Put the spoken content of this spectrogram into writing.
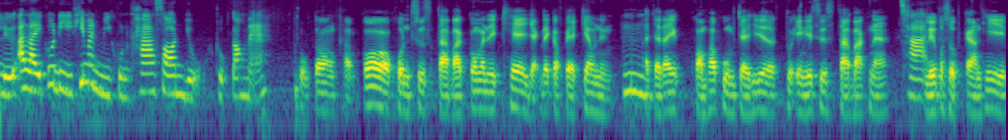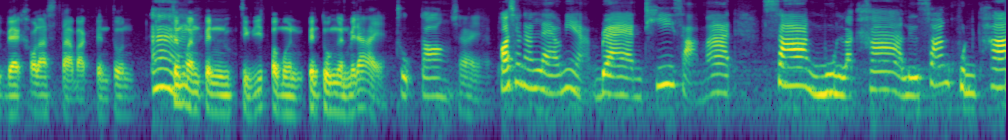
หรืออะไรก็ดีที่มันมีคุณค่าซ่อนอยู่ถูกต้องไหม ถูกต้องครับ ก็คนซื้อ Starbucks ก็ไม่ได้แค่อยากได้กาแฟแก้วหนึ่งอืม อาจจะได้ความภาคภูมิใจที่ตัวเองได้ซื้อ Starbucks นะ ใช่หรือประสบการณ์ที่แวะเข้าร้าน Starbucks เป็นต้นอ่าซึ่งมันเป็นสิ่งที่ประเมินเป็นตัวเงินไม่ได้ถูกต้อง ใช่ครับ เพราะฉะนั้นแล้วเนี่ยแบรนด์ที่สามารถสร้างมูลค่าหรือสร้างคุณค่า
